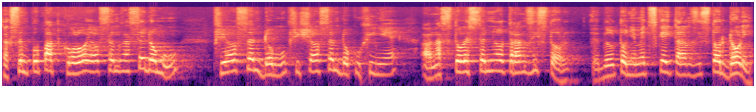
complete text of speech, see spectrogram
Tak jsem popad kolo, jel jsem zase domů, přijel jsem domů, přišel jsem do kuchyně a na stole jsem měl tranzistor. Byl to německý tranzistor Dolly.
